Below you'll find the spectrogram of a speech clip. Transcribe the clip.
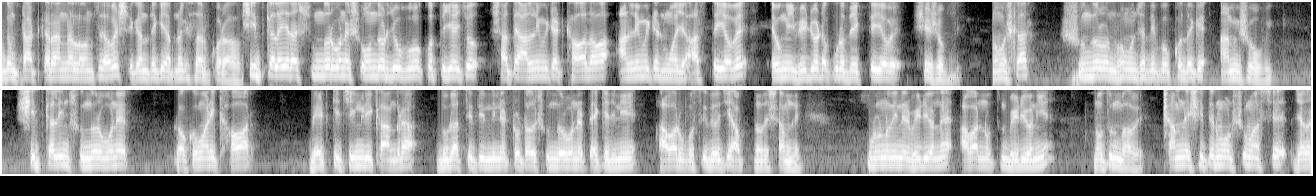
একদম টাটকা রান্না লঞ্চে হবে সেখান থেকে আপনাকে সার্ভ করা হবে। শীতকালে যারা সুন্দরবনের সৌন্দর্য উপভোগ করতে চাইছো, সাথে আনলিমিটেড খাওয়া দাওয়া আনলিমিটেড মজা আসতেই হবে এবং এই ভিডিওটা পুরো দেখতেই হবে শেষ অবধি। নমস্কার, সুন্দরবন ভ্রমণ সাথীর পক্ষ থেকে আমি সৌভিক। শীতকালীন সুন্দরবনের রকমারি খাওয়ার, ভেটকি, চিংড়ি, কাঁকড়া, দুরাত্রি তিন দিনের টোটাল সুন্দরবনের প্যাকেজ নিয়ে আবার উপস্থিত হয়েছি আপনাদের সামনে। পুরোনো দিনের ভিডিও নেয়, আবার নতুন ভিডিও নিয়ে নতুনভাবে। সামনে শীতের মরশুম আসছে, যারা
